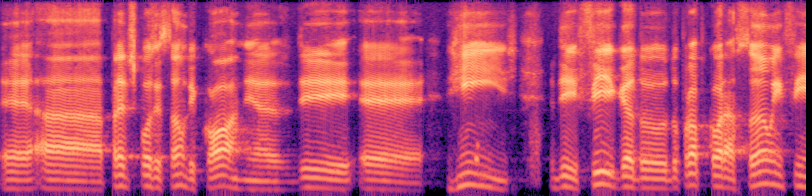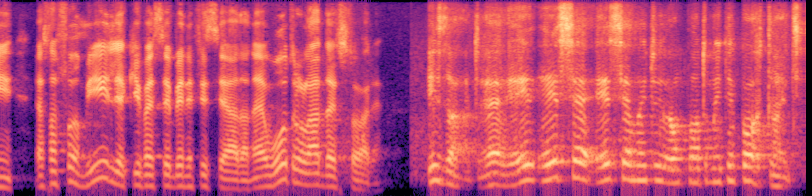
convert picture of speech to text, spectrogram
é, a predisposição de córneas, de rins, de fígado, do próprio coração, enfim, essa família que vai ser beneficiada, né? O outro lado da história. Exato. É, esse é, esse é, muito, é um ponto muito importante.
